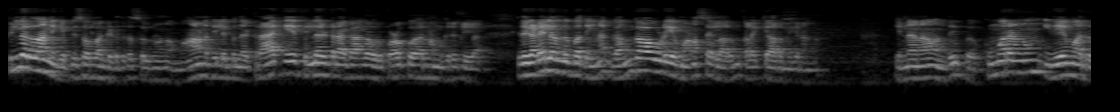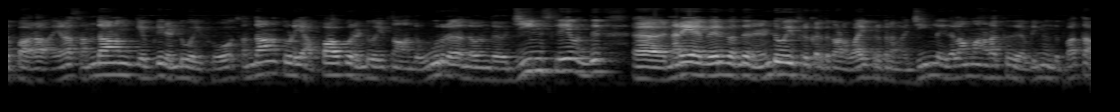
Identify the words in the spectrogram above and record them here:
ஃபில்லர் தான் இன்றைக்கி எபிசோட்லாம் கிட்டத்தட்ட சொல்லணும்னா. மகாநதியில் இப்போ இந்த ட்ராக்கே ஃபில்லர் ட்ராக்காங்கிற ஒரு குழப்பம் வேறு நமக்கு இருக்குல்ல. இதுக்கடையில் வந்து பார்த்தீங்கன்னா கங்காவுடைய மனசை எல்லாரும் கலைக்க ஆரம்பிக்கிறாங்க. என்னன்னா வந்து இப்போ குமரனும் இதே மாதிரி இருப்பாரா? ஏன்னா சந்தானம்க்கு எப்படி ரெண்டு ஒய்ஃபோ சந்தானத்துடைய அப்பாவுக்கும் ரெண்டு ஒய்ஃப் தான். அந்த ஊரில் அந்த அந்த ஜீன்ஸ்லேயே வந்து நிறைய பேருக்கு வந்து ரெண்டு ஒய்ஃப் இருக்கிறதுக்கான வாய்ப்பு இருக்கிறாங்க. ஜீனில் இதெல்லாமா நடக்குது அப்படின்னு வந்து பார்த்தா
